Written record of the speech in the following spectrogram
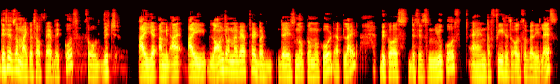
This is the Microsoft Fabric course, so which I I mean I I launched on my website, but there is no promo code applied because this is a new course and the fees is also very less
